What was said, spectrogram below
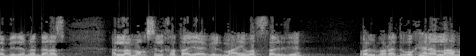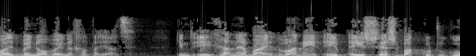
আবি আল্লাহ বিল ওয়াল বারাদ। ওখানে আল্লাহ বাইদ বাইন বাইন খাতায়া আছে। কিন্তু এখানে বাইদ বাণীর এই শেষ বাক্যটুকু,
